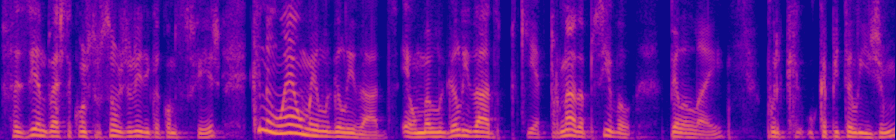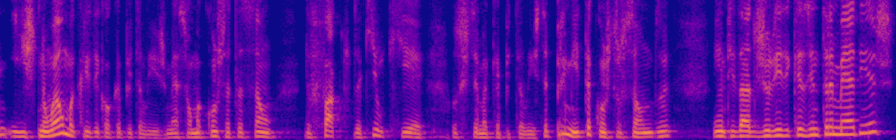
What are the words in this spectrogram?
fazendo esta construção jurídica como se fez, que não é uma ilegalidade, é uma legalidade que é tornada possível pela lei, porque o capitalismo, e isto não é uma crítica ao capitalismo, é só uma constatação de facto daquilo que é o sistema capitalista, permite a construção de entidades jurídicas intermédias.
